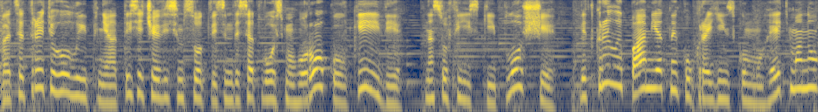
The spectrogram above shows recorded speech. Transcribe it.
23 липня 1888 року в Києві на Софійській площі відкрили пам'ятник українському гетьману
